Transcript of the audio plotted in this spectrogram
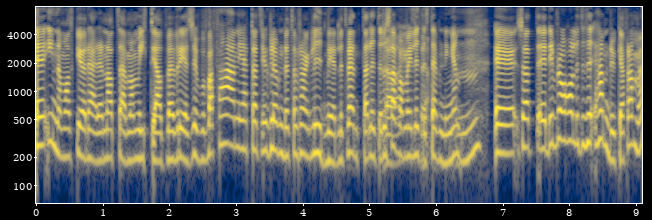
Eh, innan man ska göra det här än att så här, man mitt i allt behöver resa sig upp och vad fan hjärtat jag glömde ta fram glidmedlet, vänta lite, då Ja, sabbar man ju lite det. stämningen. Eh, så att eh, det är bra att ha lite handdukar framme.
